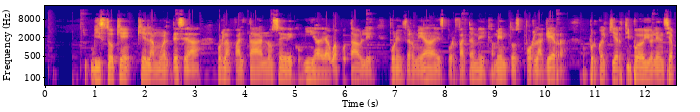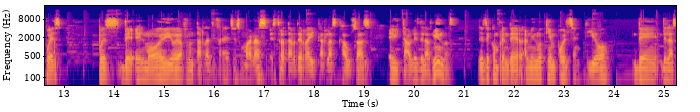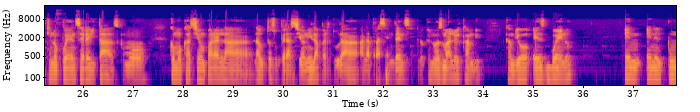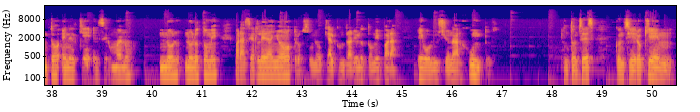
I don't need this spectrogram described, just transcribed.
visto que, que la muerte se da por la falta, no sé, de comida, de agua potable, por enfermedades, por falta de medicamentos, por la guerra o por cualquier tipo de violencia, pues pues el modo debido de afrontar las diferencias humanas es tratar de erradicar las causas evitables de las mismas. Y es de comprender al mismo tiempo el sentido de, de las que no pueden ser evitadas como como ocasión para la, autosuperación y la apertura a la trascendencia. Creo que no es malo el cambio, el cambio es bueno en, el punto en el que el ser humano no, no lo tome para hacerle daño a otros, sino que al contrario lo tome para evolucionar juntos. Entonces, considero que,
